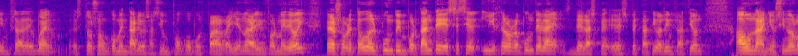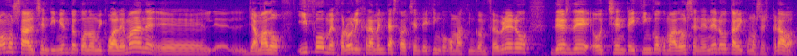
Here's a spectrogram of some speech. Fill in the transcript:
eh. Bueno, estos son comentarios así un poco pues para rellenar el informe de hoy, pero sobre todo el punto importante es ese ligero repunte de, las expectativas de inflación a un año. Si nos vamos al sentimiento económico alemán, el llamado IFO mejoró ligeramente hasta 85,5 en febrero, desde 85,2 en enero, tal y como se esperaba.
